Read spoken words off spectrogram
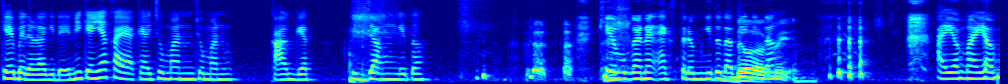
Kayak beda lagi deh. Ini kayaknya kayak kayak cuman cuman kaget kejang gitu. kayak bukan yang ekstrim gitu tapi dia Dor, bilang ya. ayam-ayam.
